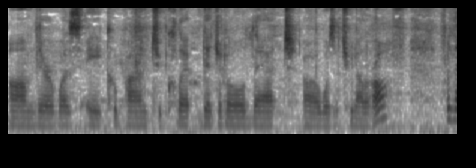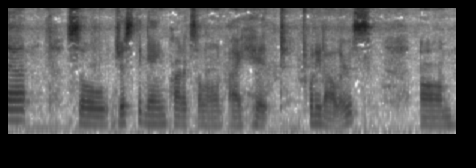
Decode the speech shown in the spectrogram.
um, there was a coupon to Clip Digital that uh, was a $2 off for that. So just the Gain products alone, I hit $20. Um,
